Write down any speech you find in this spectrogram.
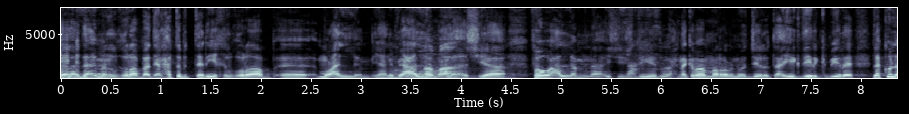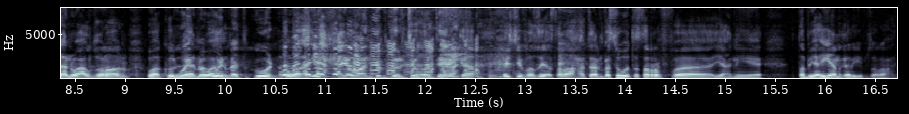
لا دائما الغراب بعدين حتى بالتاريخ الغراب آه، معلم. يعني بيعلم. على أشياء. فهو علمنا شيء جديد وإحنا كمان مرة بنوجه له تحية كثير كبيرة. لكل أنواع الغراب وكل وين انواع وين ما تكون. وأي حيوان بيبذل جهد هيك. شيء فظيع صراحة. بس هو تصرف آه، يعني طبيعيا غريب صراحة.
